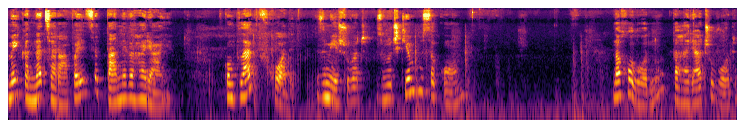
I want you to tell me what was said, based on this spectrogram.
мийка не царапається та не вигоряє. В комплект входить змішувач з гнучким гусаком на холодну та гарячу воду,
